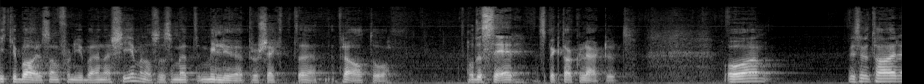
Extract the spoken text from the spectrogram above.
ikke bare som fornybar energi, men også som et miljøprosjekt eh, fra A til Å. Og det ser spektakulært ut. Og hvis vi tar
